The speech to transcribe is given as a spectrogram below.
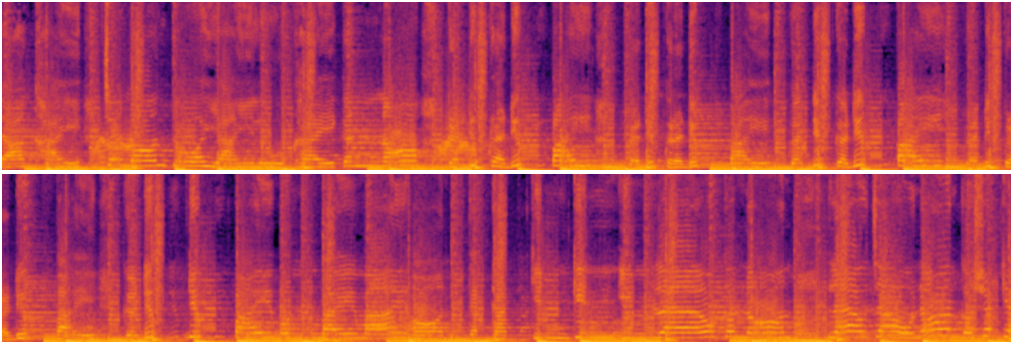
จากไข่เจ้านอนตัวใหญ่ลูกใครกันเนาะกระดึบกระดึบไป กระดึบกระดึบไป กระดึบกระดึบไป กระดึบกระดึบไป กระดึบดึบไปบนใบไม้อ่อนกัดกัดกินกินอิ่มแล้วก็นอน แล้วเจ้านอนก็ชักใย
